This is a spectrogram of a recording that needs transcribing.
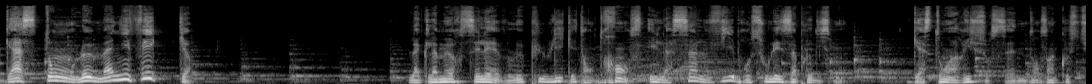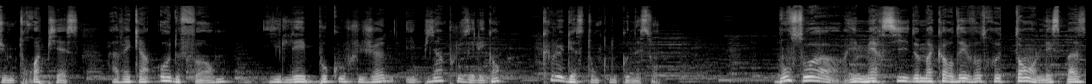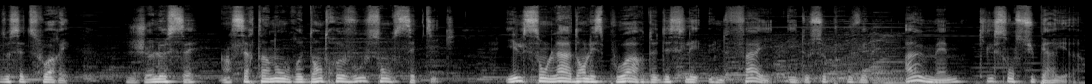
Gaston le Magnifique. La clameur s'élève, le public est en transe et la salle vibre sous les applaudissements. Gaston arrive sur scène dans un costume trois pièces avec un haut de forme. Il est beaucoup plus jeune et bien plus élégant que le Gaston que nous connaissons. Bonsoir et merci de m'accorder votre temps l'espace de cette soirée. Je le sais, un certain nombre d'entre vous sont sceptiques. Ils sont là dans l'espoir de déceler une faille et de se prouver à eux-mêmes qu'ils sont supérieurs.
